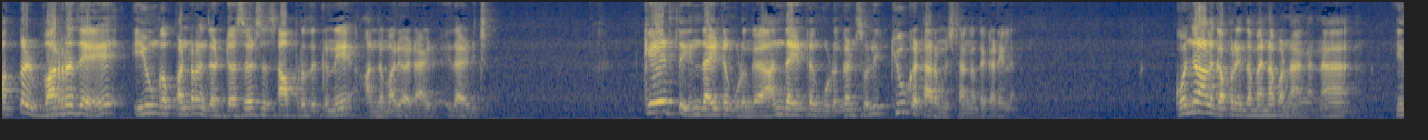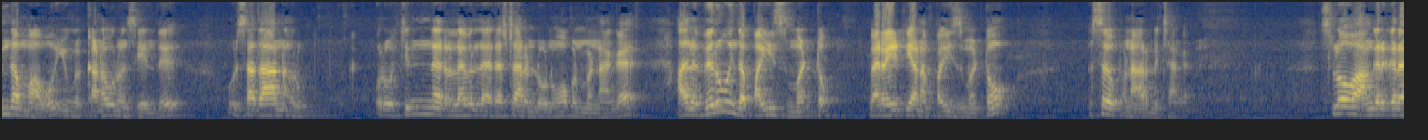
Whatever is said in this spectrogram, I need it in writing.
மக்கள் வர்றதே இவங்க பண்ற இந்த டெசர்ட்ஸ் சாப்பிட்றதுக்குன்னே அந்த மாதிரி இதாயிடுச்சு. கேட்டு இந்த ஐட்டம் கொடுங்க அந்த ஐட்டம் கொடுங்கன்னு சொல்லி கியூ கட்ட ஆரம்பிச்சிட்டாங்க அந்த கடையில். கொஞ்ச நாளுக்கு அப்புறம் இந்த மாதிரி என்ன பண்ணாங்கன்னா இந்த அம்மாவும் இவங்க கணவரும் சேர்ந்து ஒரு சாதாரண ஒரு ஒரு சின்ன லெவலில் ரெஸ்டாரண்ட் ஒன்று ஓப்பன் பண்ணாங்க. அதில் வெறும் இந்த பைஸ் மட்டும் வெரைட்டியான பைஸ் மட்டும் சர்வ் பண்ண ஆரம்பித்தாங்க ஸ்லோவாக அங்கே இருக்கிற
